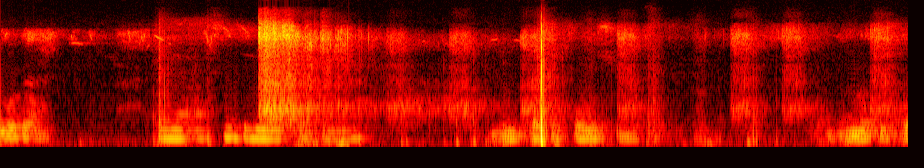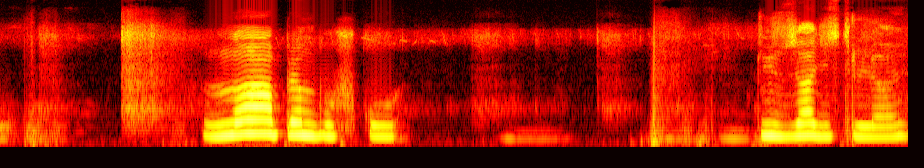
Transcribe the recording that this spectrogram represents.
его дом? На прям бушку. Ти ззаді стріляє.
